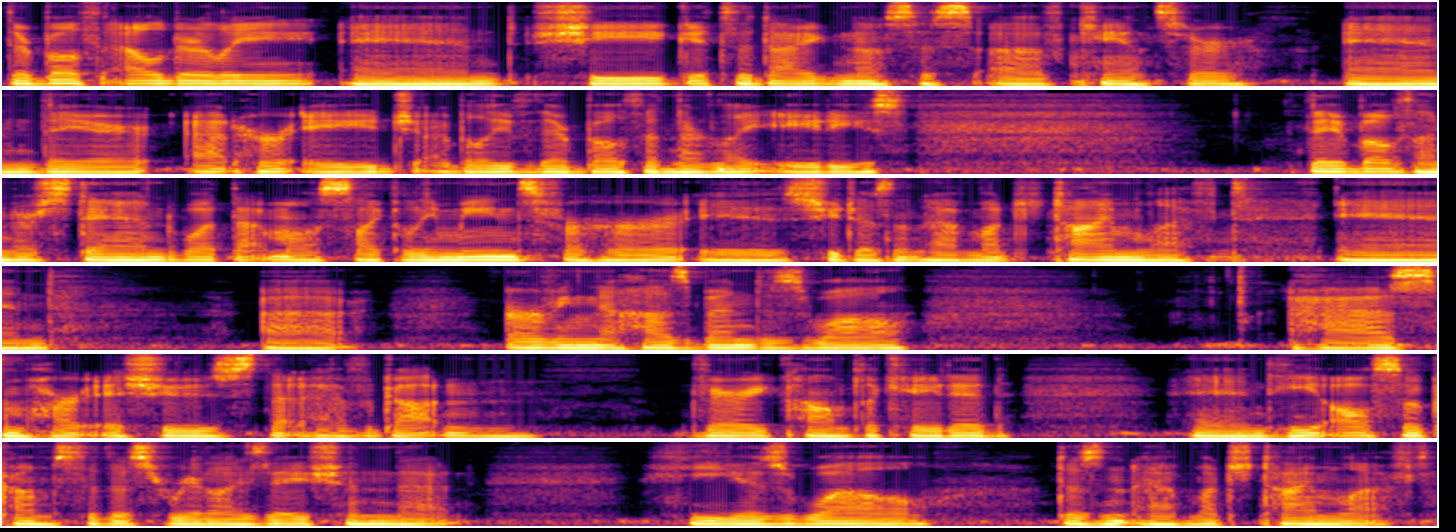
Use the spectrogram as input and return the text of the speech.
They're both elderly, and she gets a diagnosis of cancer. And they're at her age, I believe they're both in their late 80s. They both understand what that most likely means for her is she doesn't have much time left. And uh, Irving, the husband, as well, has some heart issues that have gotten very complicated. And he also comes to this realization that he as well doesn't have much time left.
